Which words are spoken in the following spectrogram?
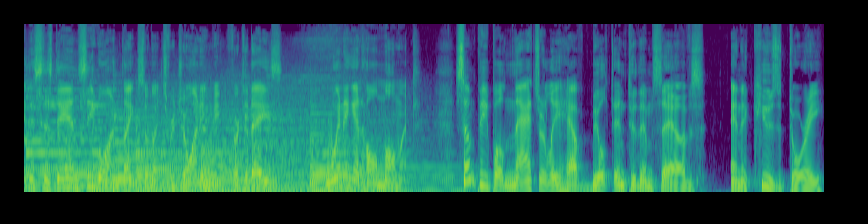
this is Dan Seaborn. Thanks so much for joining me for today's winning at home moment. Some people naturally have built into themselves an accusatory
